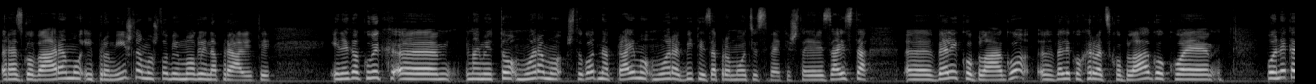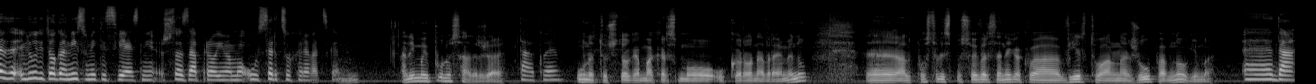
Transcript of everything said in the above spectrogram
razgovaramo i promišljamo što bi mogli napraviti. I nekako uvijek nam je to, moramo, što god napravimo, mora biti za promociju svetišta. Jer je zaista veliko blago, veliko hrvatsko blago koje Ponekad ljudi toga nisu niti svjesni što zapravo imamo u srcu Hrvatske. Ali ima i puno sadržaja. Tako je. Unatoč toga, makar smo u korona vremenu, e, ali postali smo svoje vrste nekakva virtualna župa mnogima. E, da.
